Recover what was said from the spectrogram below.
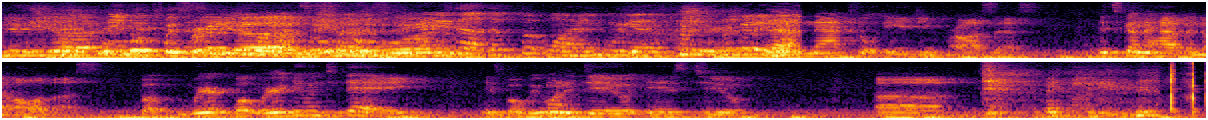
do the, uh, ankle twist. We're gonna do, uh, uh, we're gonna do the, the foot one. We're gonna, We're gonna Yeah. do the natural aging process. It's gonna happen to all of us. But we're what we're doing today is what we want to do is to uh,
